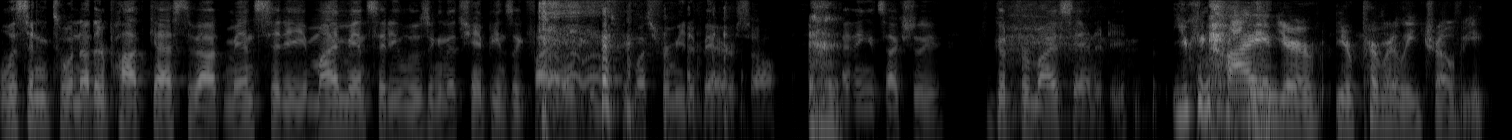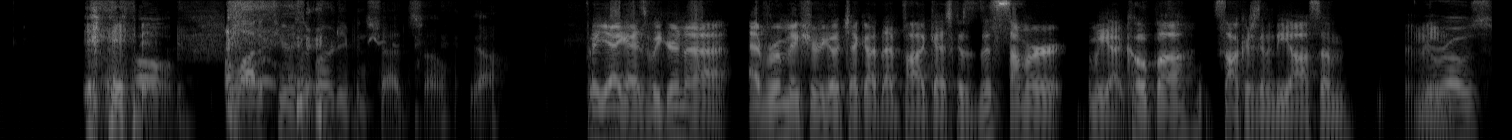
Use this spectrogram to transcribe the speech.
listening to another podcast about Man City, my Man City losing in the Champions League final has been too much for me to bear. So I think it's actually good for my sanity. You can cry in your your Premier League trophy. Oh, a lot of tears have already been shed. So yeah. But yeah, guys, we're gonna everyone make sure to go check out that podcast because this summer we got Copa. Soccer's gonna be awesome. I mean, Euros.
